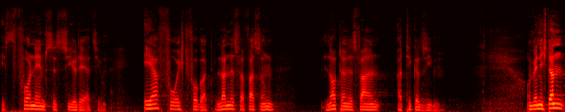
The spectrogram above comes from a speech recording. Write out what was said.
ist vornehmstes Ziel der Erziehung. Ehrfurcht vor Gott, Landesverfassung Nordrhein-Westfalen, Artikel 7. Und wenn ich dann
